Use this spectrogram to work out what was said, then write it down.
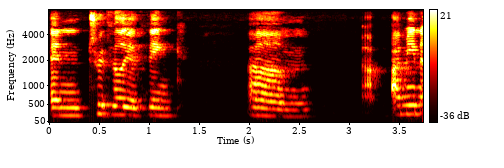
and truthfully, I think, um, I mean,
